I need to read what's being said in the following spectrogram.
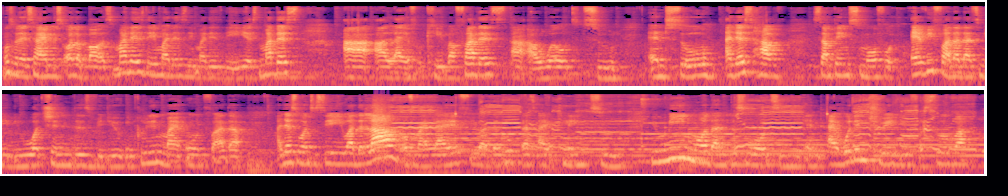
Most of the time, it's all about Mother's Day, Mother's Day, Mother's Day. Yes, mothers are our life, okay, but fathers are our world too. And so I just have something small for every father that may be watching this video, including my own father. I just want to say you are the love of my life. You are the hope that I cling to. You mean more than this world to me, and I wouldn't trade you for silver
